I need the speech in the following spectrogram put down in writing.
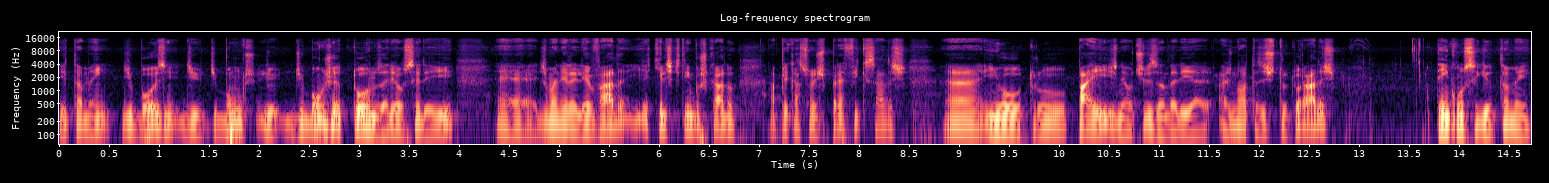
e também de, boas, de, de, bons, de, de bons retornos ali ao CDI é, de maneira elevada. E aqueles que têm buscado aplicações pré-fixadas uh, em outro país, né, utilizando ali as notas estruturadas, têm conseguido também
